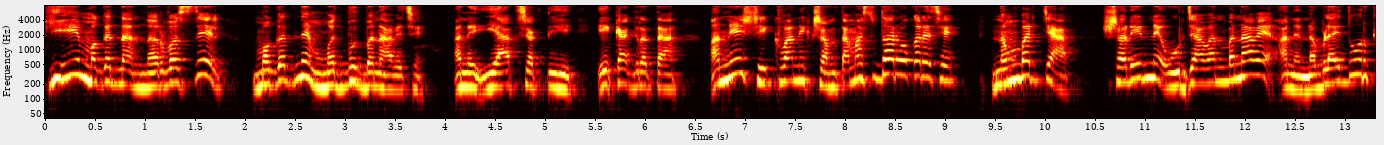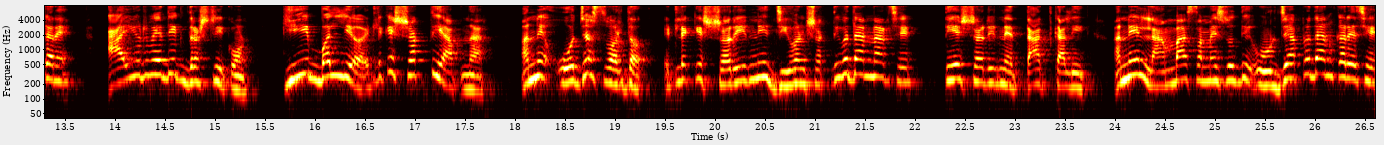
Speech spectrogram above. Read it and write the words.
ઘી મગજના નર્વસ સેલ મગજને મજબૂત બનાવે છે અને યાદશક્તિ, એકાગ્રતા અને શીખવાની ક્ષમતામાં સુધારો કરે છે. નંબર ચાર, શરીરને ઉર્જાવાન બનાવે અને નબળાઈ દૂર કરે. આયુર્વેદિક દ્રષ્ટિકોણ, ઘી બલ્ય એટલે કે શક્તિ આપનાર અને ઓજસવર્ધક એટલે કે શરીરની જીવનશક્તિ વધારનાર છે. તે શરીરને તાત્કાલિક અને લાંબા સમય સુધી ઊર્જા પ્રદાન કરે છે.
